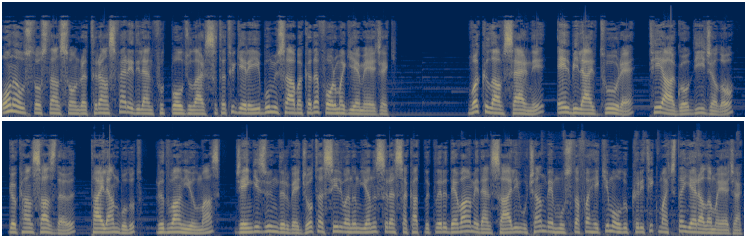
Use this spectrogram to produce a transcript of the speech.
10 Ağustos'tan sonra transfer edilen futbolcular statü gereği bu müsabakada forma giyemeyecek. Vakılav Serni, El Bilal Ture, Thiago Dicalo, Gökhan Sazdağ, Taylan Bulut, Rıdvan Yılmaz, Cengiz Ündür ve Jota Silva'nın yanı sıra sakatlıkları devam eden Salih Uçan ve Mustafa Hekimoğlu kritik maçta yer alamayacak.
